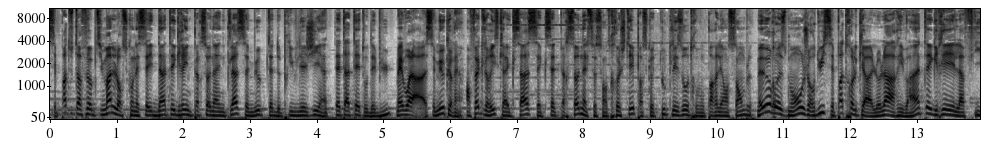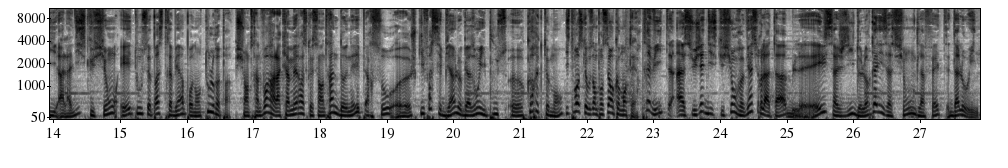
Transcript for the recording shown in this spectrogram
C'est pas tout à fait optimal lorsqu'on essaye d'intégrer une personne à une classe, c'est mieux peut-être de privilégier un tête-à-tête au début, mais voilà, c'est mieux que rien. En fait, le risque avec ça, c'est que cette personne, elle se sente rejetée parce que toutes les autres vont parler ensemble. Mais heureusement, aujourd'hui, c'est pas trop le cas. Lola arrive à intégrer la fille à la discussion et tout se passe très bien pendant tout le repas. Je suis en train de voir à la caméra ce que c'est en train de donner. Perso, euh, je kiffe assez bien, le gazon il pousse euh, correctement. Dites-moi ce que vous en pensez en commentaire. Très vite, un sujet de discussion revient sur la table et il s'agit de l'organisation de la fête d'Halloween.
